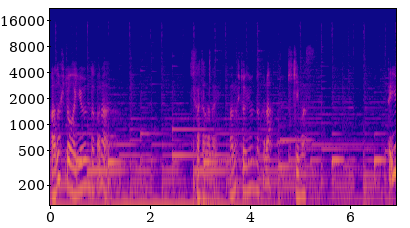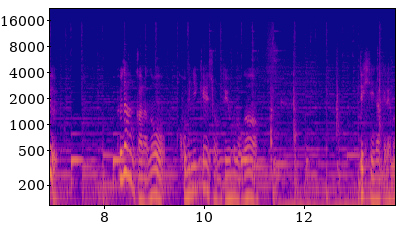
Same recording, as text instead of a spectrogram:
あの人が言うんだから仕方がない。あの人が言うんだから聞きます。っていう普段からのコミュニケーションっていうものができていなければ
